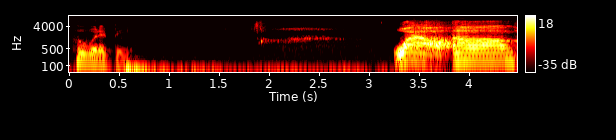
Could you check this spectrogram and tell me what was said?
who would it be? Wow. Um,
